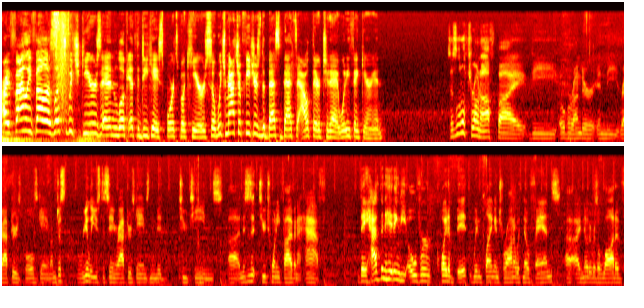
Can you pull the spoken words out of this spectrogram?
All right, finally, fellas, let's switch gears and look at the DK Sportsbook here. So, which matchup features the best bets out there today? What do you think, Garion? So I was a little thrown off by the over/under in the Raptors Bulls game. I'm just really used to seeing Raptors games in the mid two teens, uh, and this is at 225 and a half. They have been hitting the over quite a bit when playing in Toronto with no fans. Uh, I know there was a lot of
